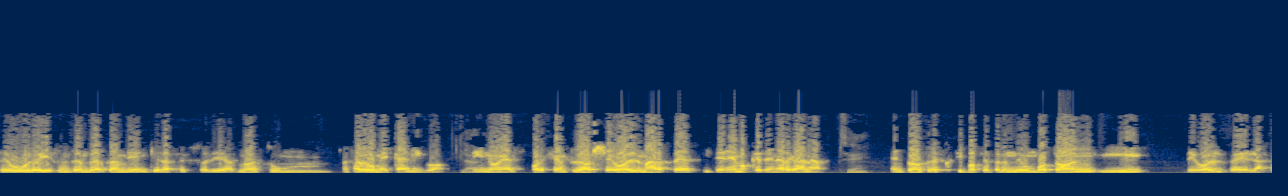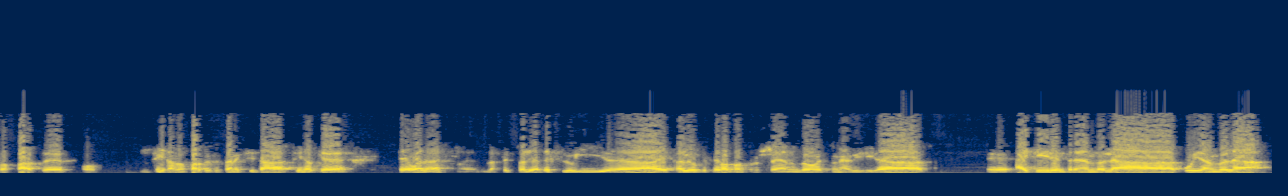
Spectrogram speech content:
Seguro, y es entender también que la sexualidad no es un no es algo mecánico, ¿sí? no es, por ejemplo, llegó el martes y tenemos que tener ganas, sí. entonces tipo se prende un botón y de golpe las dos partes, o sí, las dos partes están excitadas, sino que, bueno, es, la sexualidad es fluida, es algo que se va construyendo, es una habilidad, eh, hay que ir entrenándola, cuidándola,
